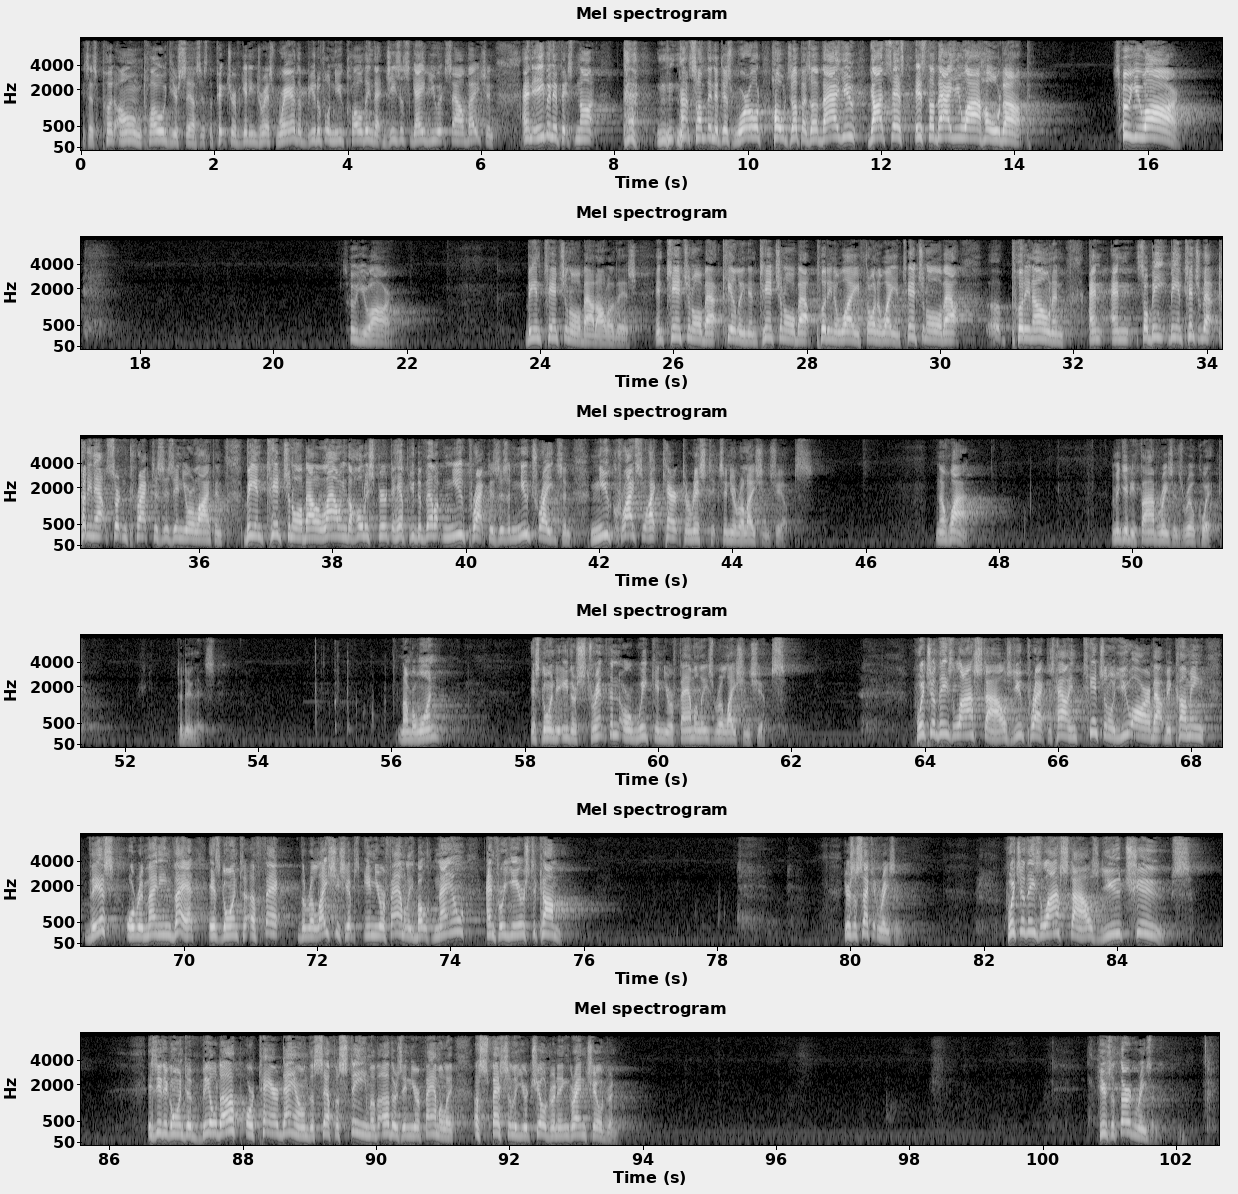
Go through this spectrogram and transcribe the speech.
He says, Put on, clothe yourselves. It's the picture of getting dressed. Wear the beautiful new clothing that Jesus gave you at salvation. And even if it's not, not something that this world holds up as a value, God says, It's the value I hold up. It's who you are. It's who you are. Be intentional about all of this intentional about killing, intentional about putting away, throwing away, intentional about uh, putting on. And, and, and so be, be intentional about cutting out certain practices in your life and be intentional about allowing the Holy Spirit to help you develop new practices and new traits and new Christ like characteristics in your relationships. Now, why? Let me give you five reasons, real quick, to do this. Number one, it's going to either strengthen or weaken your family's relationships. Which of these lifestyles you practice, how intentional you are about becoming this or remaining that, is going to affect the relationships in your family, both now and for years to come. Here's a second reason. Which of these lifestyles you choose is either going to build up or tear down the self esteem of others in your family, especially your children and grandchildren. Here's a third reason.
